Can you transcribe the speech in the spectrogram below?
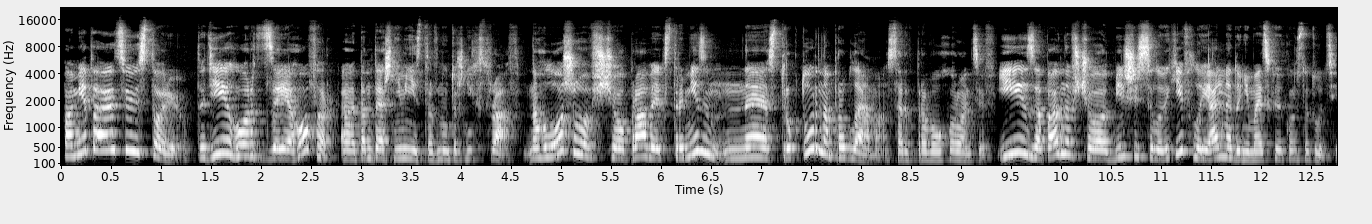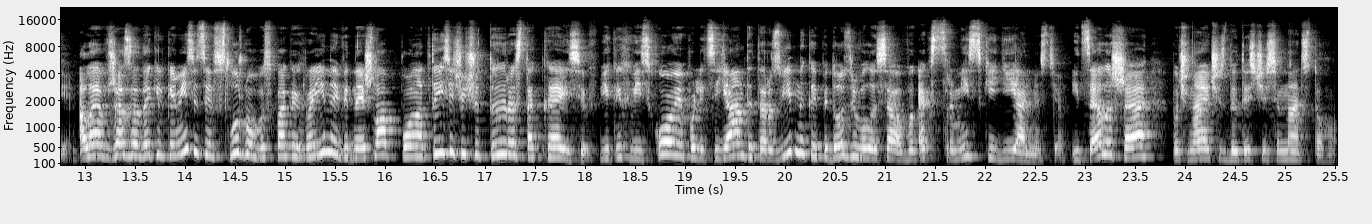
Пам'ятаю цю історію. Тоді Горд Зеєгофер, е, тамтешній міністр внутрішніх справ, наголошував, що правий екстремізм не структурна проблема серед правоохоронців, і запевнив, що більшість силовиків лояльна до німецької конституції. Але вже за декілька місяців місяців Служба безпеки країни віднайшла понад 1400 кейсів, в яких військові, поліціянти та розвідники підозрювалися в екстремістській діяльності, і це лише починаючи з 2017-го.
